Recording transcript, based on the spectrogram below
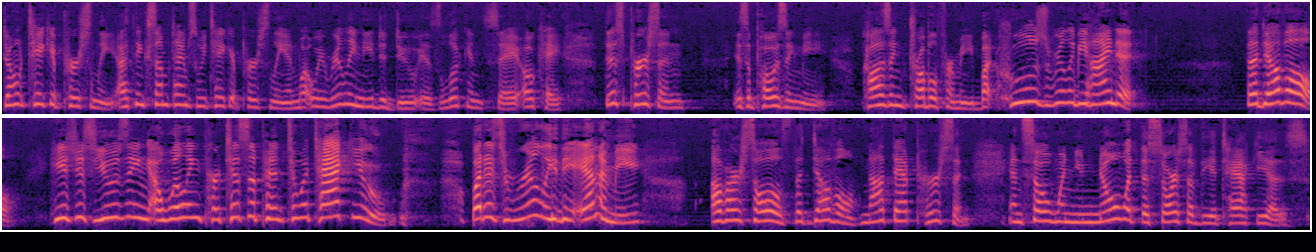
Don't take it personally. I think sometimes we take it personally, and what we really need to do is look and say, okay, this person is opposing me, causing trouble for me, but who's really behind it? The devil. He's just using a willing participant to attack you. But it's really the enemy of our souls, the devil, not that person. And so when you know what the source of the attack is,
